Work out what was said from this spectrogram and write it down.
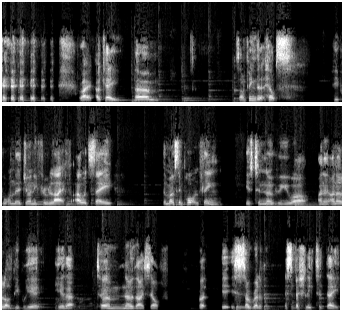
Right. Okay. Um, something that helps people on their journey through life. I would say the most important thing is to know who you are. I know, I know a lot of people hear hear that term "know thyself," but it is so relevant, especially today,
